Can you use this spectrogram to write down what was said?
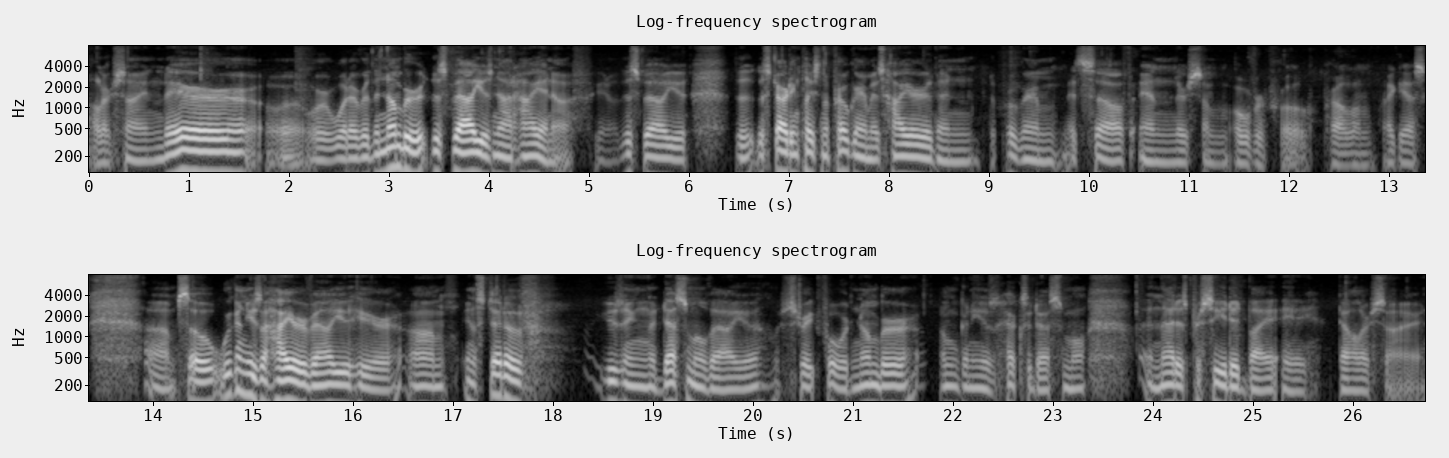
dollar sign there or, or, whatever. The number, this value is not high enough. You know, this value, the, the starting place in the program is higher than the program itself, and there's some overflow problem, I guess. Um, so we're going to use a higher value here. Um, instead of using a decimal value, a straightforward number, I'm going to use hexadecimal, and that is preceded by a dollar sign.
